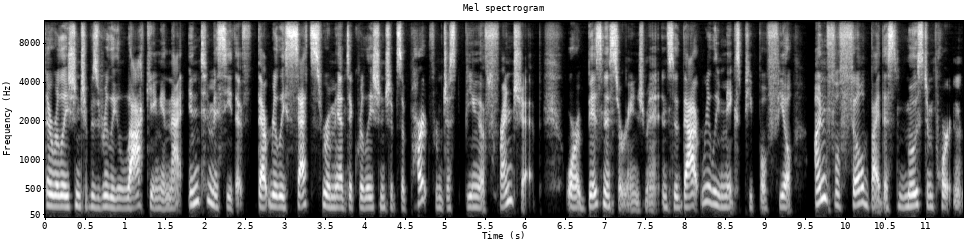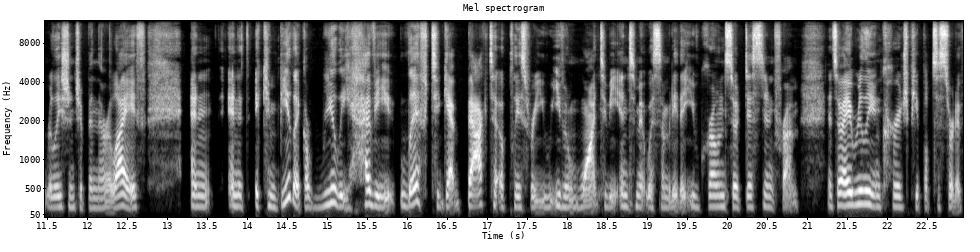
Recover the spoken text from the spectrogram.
their relationship is really lacking in that intimacy that, that really sets romantic relationships apart apart from just being a friendship or a business arrangement. And so that really makes people feel unfulfilled by this most important relationship in their life. And, and it, it can be like a really heavy lift to get back to a place where you even want to be intimate with somebody that you've grown so distant from. And so I really encourage people to sort of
